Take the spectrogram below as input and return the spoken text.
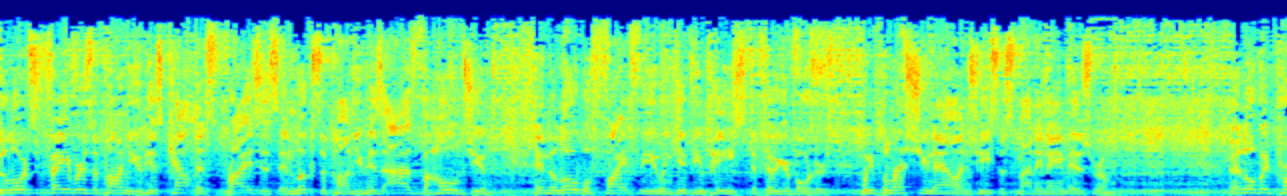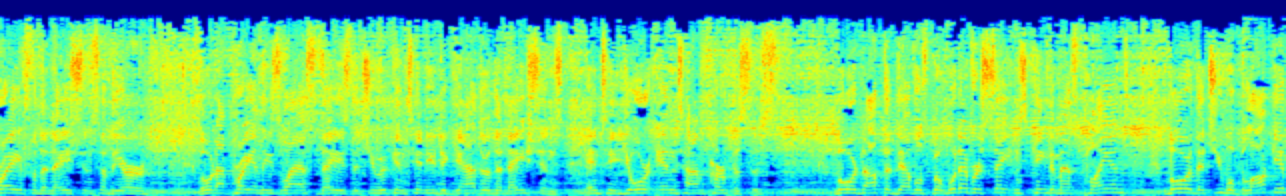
The Lord's favor is upon you. His countenance rises and looks upon you. His eyes behold you. And the Lord will fight for you and give you peace to fill your borders. We bless you now in Jesus' mighty name, Israel. And Lord, we pray for the nations of the earth. Lord, I pray in these last days that you would continue to gather the nations into your end time purposes. Lord, not the devil's, but whatever Satan's kingdom has planned, Lord, that you will block it,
